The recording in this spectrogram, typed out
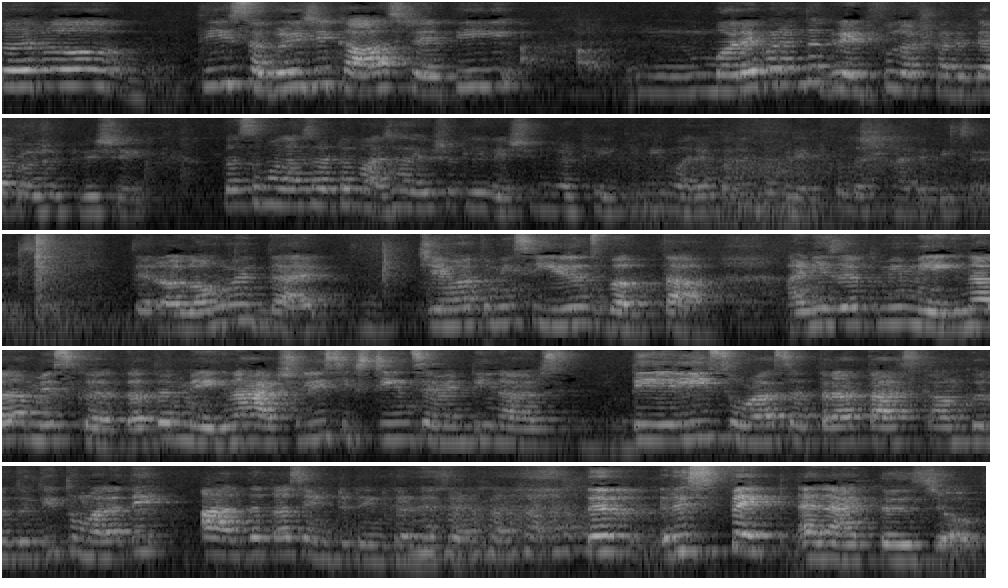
तर ती सगळी जी कास्ट आहे ती मरेपर्यंत ग्रेटफुल असणार आहे त्या प्रोजेक्ट विषयी. तसं मला असं वाटतं माझ्या आयुष्यातली रेशीम गठी की मी मरेपर्यंत ग्रेटफुल असणार आहे तिच्याविषयी तर अलॉंग विथ दॅट जेव्हा तुम्ही सिरियल्स बघता आणि जर तुम्ही मेघनाला मिस करता तर मेघना actually sixteen seventeen hours daily सोळा सतरा तास काम करत होती. तुम्हाला ते अर्धा तास एंटरटेन करण्यासाठी. तर रिस्पेक्ट अँड ऍक्टर्स जॉब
